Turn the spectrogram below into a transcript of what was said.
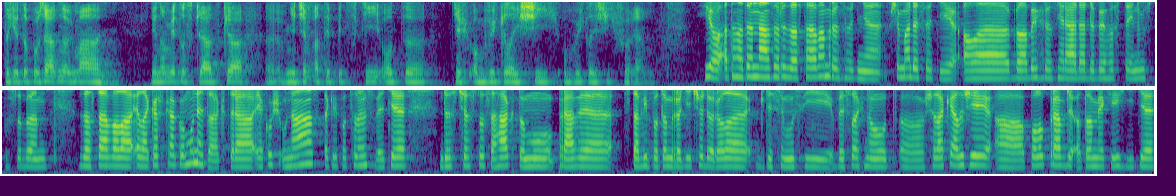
tak je to pořád normální. Jenom je to zkrátka eh, v něčem atypický od eh, těch obvyklejších, obvyklejších forem. Jo, a tenhle ten názor zastávám rozhodně, všema deseti, ale byla bych hrozně ráda, kdyby ho stejným způsobem zastávala i lékařská komunita, která jak už u nás, tak i po celém světě dost často sahá k tomu, právě staví potom rodiče do role, kdy si musí vyslechnout uh, všelaké lži a polopravdy o tom, jak jejich dítě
